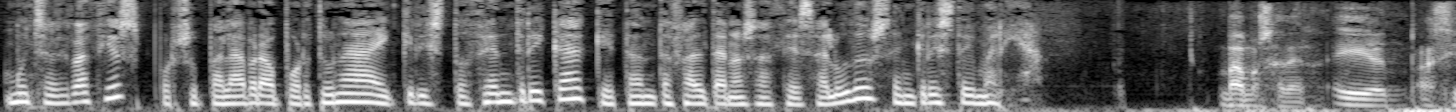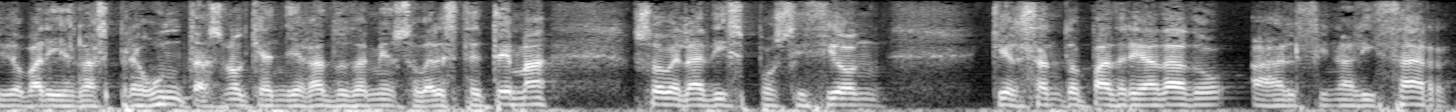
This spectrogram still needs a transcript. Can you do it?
Muchas gracias por su palabra oportuna y cristocéntrica que tanta falta nos hace. Saludos en Cristo y María. Vamos a ver, eh, ha sido varias las preguntas ¿no? que han llegado también sobre este tema, sobre la disposición que el Santo Padre ha dado al finalizar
